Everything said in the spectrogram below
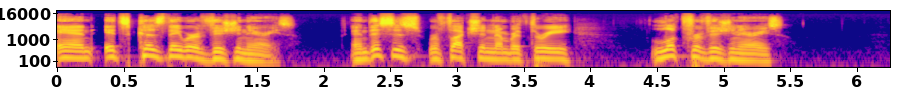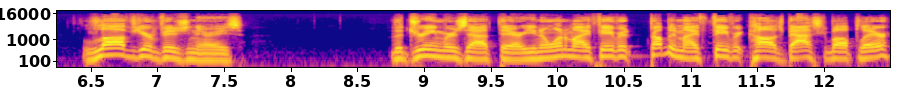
and it's because they were visionaries. And this is reflection number three look for visionaries. Love your visionaries. The dreamers out there. You know, one of my favorite, probably my favorite college basketball player,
